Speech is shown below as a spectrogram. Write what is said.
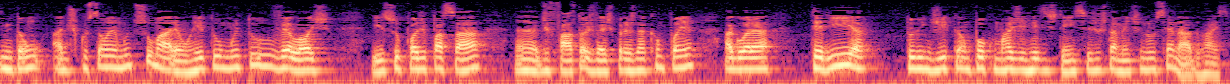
então a discussão é muito sumária, é um rito muito veloz. Isso pode passar uh, de fato às vésperas da campanha. Agora teria tudo indica um pouco mais de resistência justamente no Senado, Raíssa.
